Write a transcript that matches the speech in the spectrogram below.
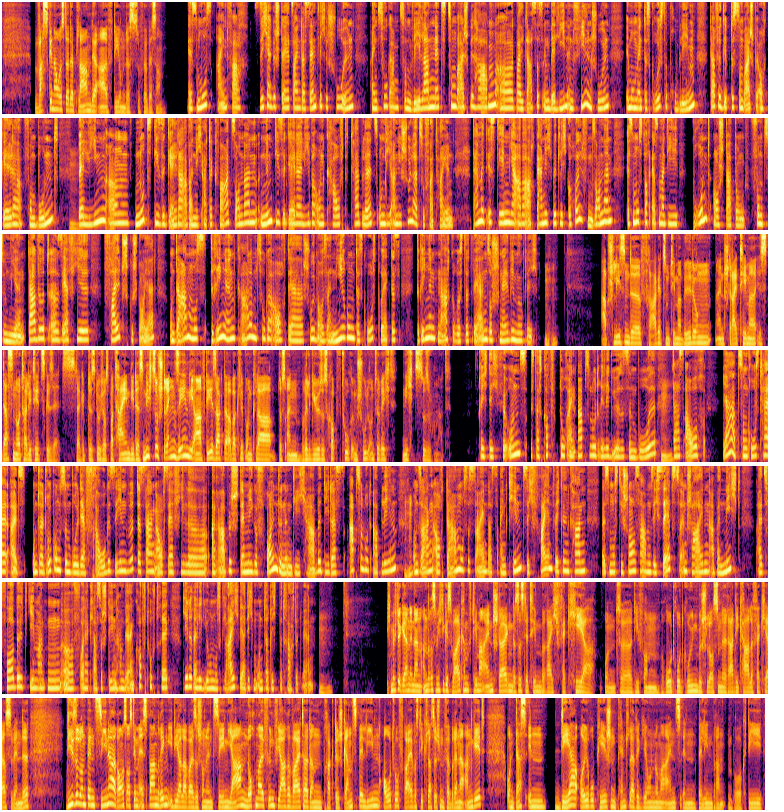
Was genau ist da der Plan der AfD, um das zu verbessern? Es muss einfach sichergestellt sein, dass sämtliche Schulen einen Zugang zum WLAN-Netz zum Beispiel haben, äh, weil das ist in Berlin in vielen Schulen im Moment das größte Problem. Dafür gibt es zum Beispiel auch Gelder vom Bund. Mhm. Berlin ähm, nutzt diese Gelder aber nicht adäquat, sondern nimmt diese Gelder lieber und kauft Tablets, um die an die Schüler zu verteilen. Damit ist denen ja aber auch gar nicht wirklich geholfen, sondern es muss doch erstmal die Grundausstattung funktionieren. Da wird äh, sehr viel falsch gesteuert und da muss dringend, gerade im Zuge auch der Schulbausanierung des Großprojektes, dringend nachgerüstet werden, so schnell wie möglich. Mhm. Abschließende Frage zum Thema Bildung. Ein Streitthema ist das Neutralitätsgesetz. Da gibt es durchaus Parteien, die das nicht so streng sehen. Die AfD sagte aber klipp und klar, dass ein religiöses Kopftuch im Schulunterricht nichts zu suchen hat. Richtig. Für uns ist das Kopftuch ein absolut religiöses Symbol, mhm. das auch ja, zum Großteil als Unterdrückungssymbol der Frau gesehen wird. Das sagen auch sehr viele arabischstämmige Freundinnen, die ich habe, die das absolut ablehnen mhm. und sagen, auch da muss es sein, dass ein Kind sich frei entwickeln kann. Es muss die Chance haben, sich selbst zu entscheiden, aber nicht als Vorbild jemanden äh, vor der Klasse stehen haben, der ein Kopftuch trägt. Jede Religion muss gleichwertig im Unterricht betrachtet werden. Mhm. Ich möchte gerne in ein anderes wichtiges Wahlkampfthema einsteigen. Das ist der Themenbereich Verkehr und äh, die von Rot-Rot-Grün beschlossene radikale Verkehrswende. Diesel und Benziner raus aus dem S-Bahn-Ring, idealerweise schon in zehn Jahren, nochmal fünf Jahre weiter, dann praktisch ganz Berlin autofrei, was die klassischen Verbrenner angeht. Und das in der europäischen Pendlerregion Nummer eins in Berlin-Brandenburg. Die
